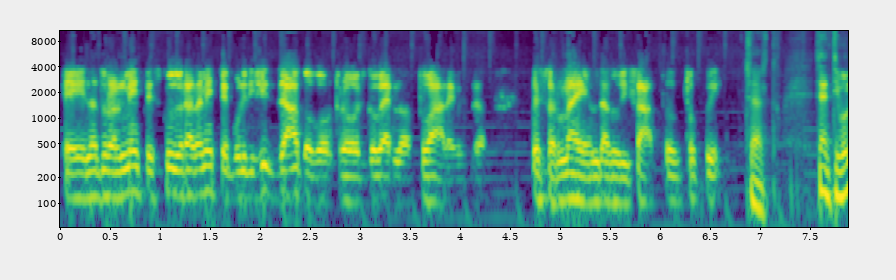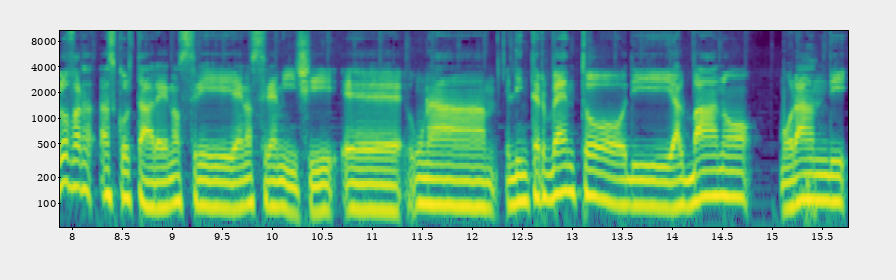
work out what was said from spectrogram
eh, naturalmente spudoratamente politicizzato contro il governo attuale. Questo, questo ormai è un dato di fatto, tutto qui. Certo. Senti, volevo far ascoltare ai nostri, ai nostri amici eh, una- l'intervento di Albano, Morandi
